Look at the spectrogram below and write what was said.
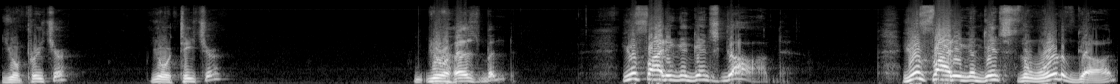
your preacher, your teacher, your husband. You're fighting against God. You're fighting against the Word of God,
